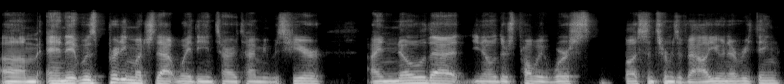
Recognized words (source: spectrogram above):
Um, and it was pretty much that way the entire time he was here. I know that, you know, there's probably worse busts in terms of value and everything,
